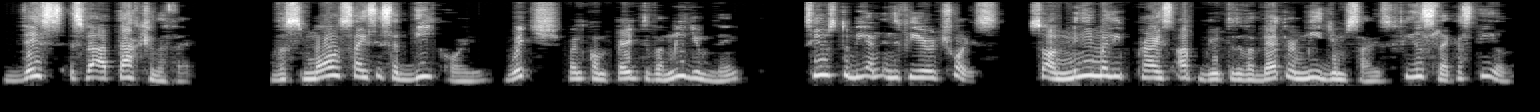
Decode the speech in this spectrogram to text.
This is the attraction effect. The small size is a decoy, which, when compared to the medium link, seems to be an inferior choice, so a minimally priced upgrade to the better medium size feels like a steal.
